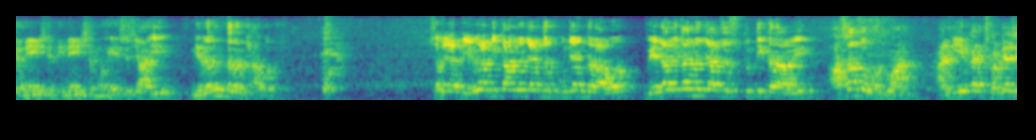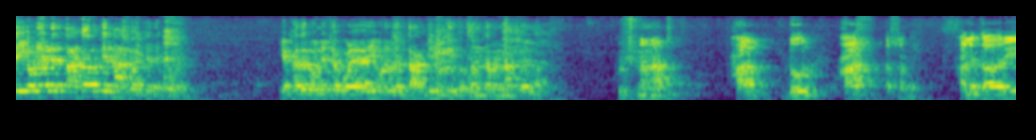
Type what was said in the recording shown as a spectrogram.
गणेश दिनेश महेश जाही निरंतर धावत। सगळ्या देवाधिकांना ज्यांचं पूजन करावं वेदादिकांना ज्याचं स्तुती करावी असा तो भगवान आणि एका छोट्याशा एवढ्या एवढ्या ताकावर ते नाचवायच्या त्या गोळ्या. एखाद्या रोण्याच्या गोळ्या एवढं ताक दिली की भगवंताला नाचवायला कृष्ण नाच हाल डोल हास असं नाही हलकारे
